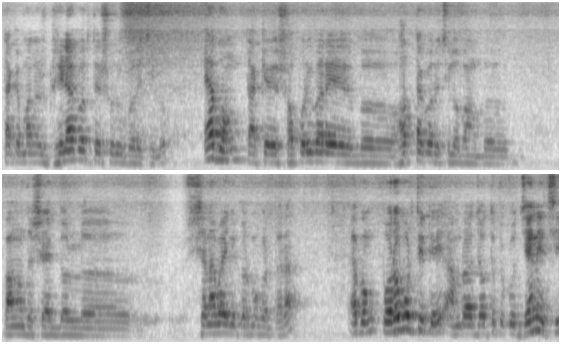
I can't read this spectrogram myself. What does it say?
তাকে মানুষ ঘৃণা করতে শুরু করেছিল এবং তাকে সপরিবারে হত্যা করেছিল বাং- বাংলাদেশের একদল সেনাবাহিনী কর্মকর্তারা। এবং পরবর্তীতে আমরা যতটুকু জেনেছি,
